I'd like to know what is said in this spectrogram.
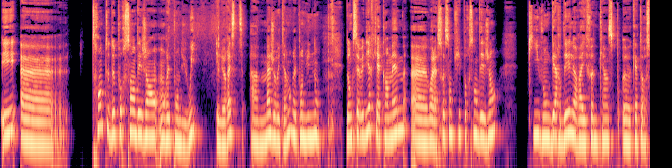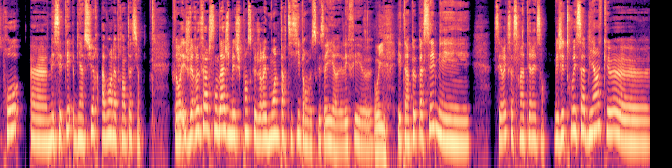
Et euh, 32% des gens ont répondu oui, et le reste a majoritairement répondu non. Donc ça veut dire qu'il y a quand même, euh, voilà, 68% des gens qui vont garder leur iPhone 15, 14 euh, Pro, euh, mais c'était bien sûr avant la présentation. Faudrait, Je vais refaire le sondage, mais je pense que j'aurai moins de participants parce que ça y est, l'effet euh, oui. est un peu passé, mais c'est vrai que ça serait intéressant. Mais j'ai trouvé ça bien que euh,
